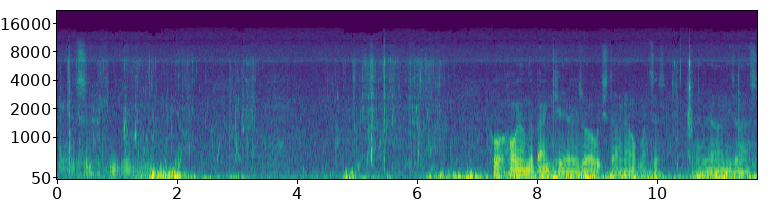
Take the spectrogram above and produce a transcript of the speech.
Let's see if we can get him. Quite high on the bank here as well, which don't help matters. There we are, on his ass.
